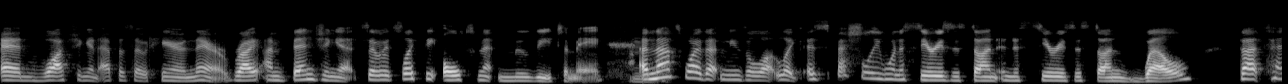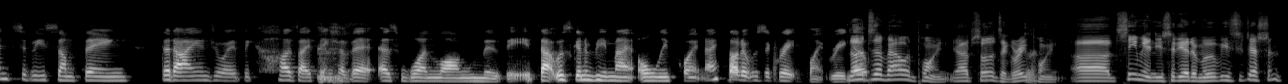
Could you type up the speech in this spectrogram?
and watching an episode here and there, right? I'm binging it. So it's like the ultimate movie to me. And that's why that means a lot. Like, especially when a series is done and a series is done well, that tends to be something that I enjoy because I think of it as one long movie. That was going to be my only point, and I thought it was a great point, Rico. No, it's a valid point. Yeah, absolutely, it's a great Thanks. point. Uh, C-Man, you said you had a movie suggestion.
